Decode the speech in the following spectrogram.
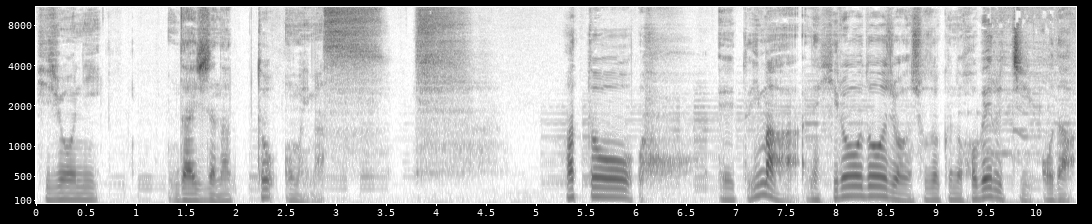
非常に大事だなと思います。あと,、えーと、今ね疲労道場所属のホベルチ小田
